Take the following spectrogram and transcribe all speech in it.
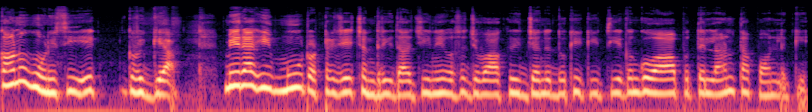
ਕਾਹਨੂੰ ਹੋਣੀ ਸੀ ਇਹ ਗਵਿਗਿਆ ਮੇਰਾ ਹੀ ਮੂੰਹ ਟੁੱਟ ਜੇ ਚੰਦਰੀ ਦਾ ਜੀ ਨੇ ਉਸ ਜਵਾਕ ਦੀ ਜਿੰਦ ਦੁਖੀ ਕੀਤੀ ਹੈ ਗੰਗੋ ਆਪ ਉੱਤੇ ਲਾਹਨਤਾਂ ਪਾਉਣ ਲੱਗੀ।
